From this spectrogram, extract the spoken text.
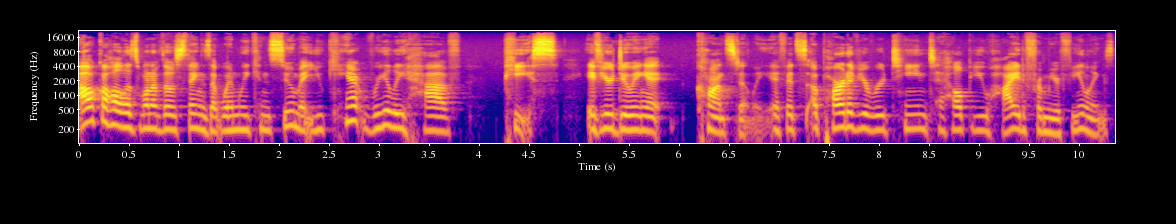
Alcohol is one of those things that when we consume it, you can't really have peace if you're doing it constantly, if it's a part of your routine to help you hide from your feelings.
